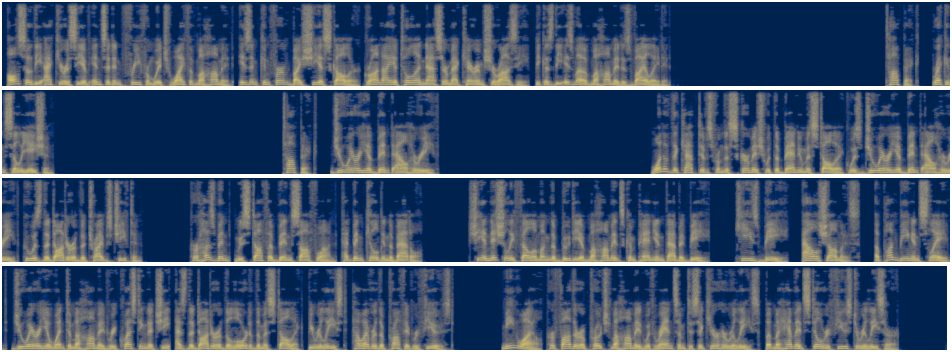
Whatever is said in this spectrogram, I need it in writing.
Also the accuracy of incident free from which wife of Muhammad, isn't confirmed by Shia scholar Grand Ayatollah Nasser Makarim Shirazi, because the isma of Muhammad is violated. Reconciliation Juwariya bint al-Harith One of the captives from the skirmish with the Banu Mustalik was Juwariya bint al-Harith, who was the daughter of the tribe's chieftain. Her husband, Mustafa bin Safwan, had been killed in the battle. She initially fell among the booty of Muhammad's companion Thabit b. Qais b. al-Shammas. Upon being enslaved, Juwariya went to Muhammad requesting that she, as the daughter of the lord of the Mustalik, be released, however the Prophet refused. Meanwhile, her father approached Muhammad with ransom to secure her release, but Muhammad still refused to release her.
